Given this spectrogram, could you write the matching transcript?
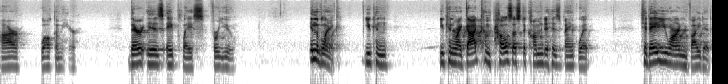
are welcome here. There is a place for you. In the blank, you can, you can write God compels us to come to his banquet. Today you are invited.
